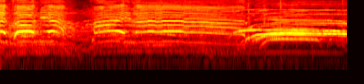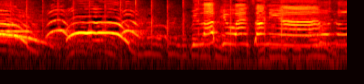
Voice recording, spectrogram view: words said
Antonia Thailand We love you Antonia สู้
